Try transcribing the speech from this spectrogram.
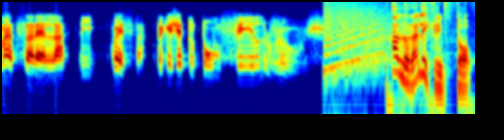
mazzarella di questa, perché c'è tutto un fil rouge. Allora, le cripto.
